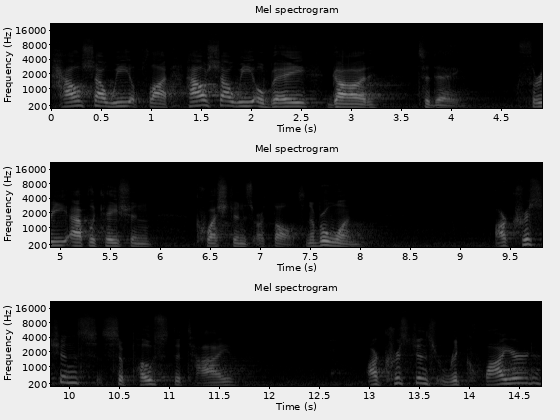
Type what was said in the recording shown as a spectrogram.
How shall we apply? How shall we obey God today? Three application questions or thoughts. Number one, are Christians supposed to tithe? Are Christians required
